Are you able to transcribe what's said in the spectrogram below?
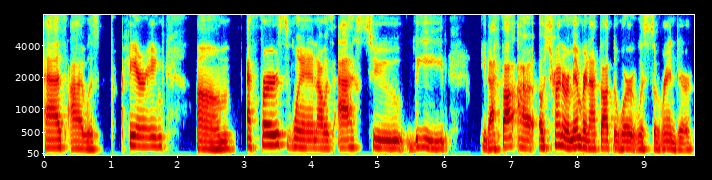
as I was preparing, um, at first, when I was asked to lead, you know, I thought I, I was trying to remember, and I thought the word was surrender.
